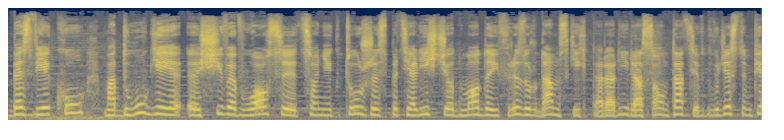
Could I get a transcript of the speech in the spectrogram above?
bez wieku, ma długie, e, siwe włosy, co niektórzy specjaliści od mody i fryzur damskich, tararira, są tacy w XXI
